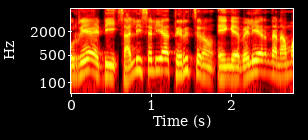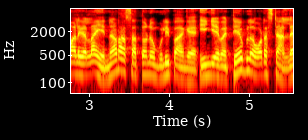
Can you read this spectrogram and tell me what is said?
ஒரே அடி சளி சளியா தெரிச்சிரும். இங்க வெளியே இருந்த நம்மளுங்க எல்லாம் என்னடா சத்தம்னு முழிப்பாங்க. இங்க இவன் டேபிள உடச்சிட்டான்ல.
